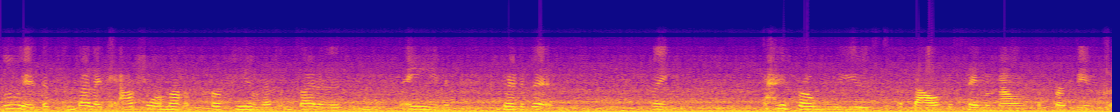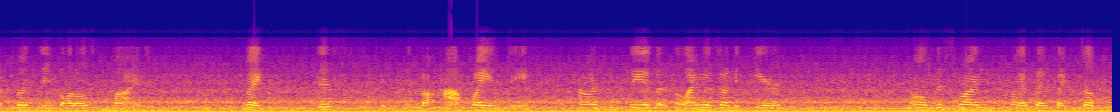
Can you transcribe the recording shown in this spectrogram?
fluid that's inside, like the actual amount of perfume that's inside of this is insane compared to this. Like, I probably used about the same amount of perfume out of both of these bottles combined. Like, this is about halfway empty. I don't know if you can see it, but the line goes down to here. Um, this one, like I said, it's like still up to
